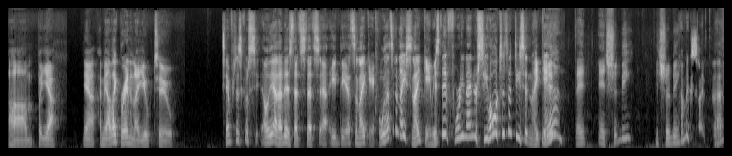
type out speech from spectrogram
um, but yeah, yeah. I mean, I like Brandon Aiyuk too. San Francisco. Oh yeah, that is. That's that's uh, eight, that's a night game. Oh, that's a nice night game, isn't it? 49ers Seahawks. It's a decent night game. yeah, it it should be. It should be. I'm excited for that.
